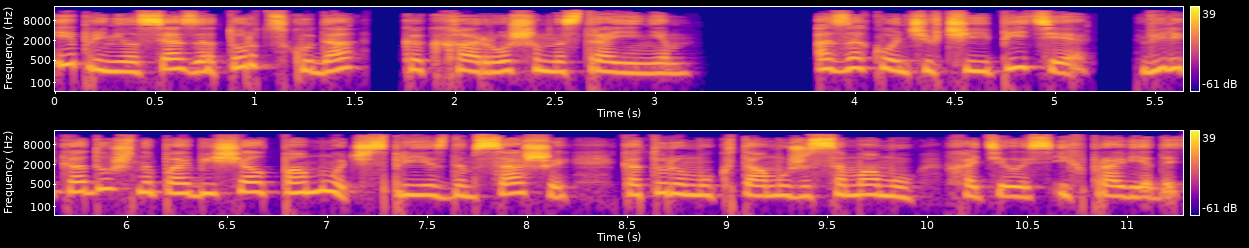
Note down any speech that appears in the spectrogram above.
и принялся за торт с куда как хорошим настроением. А закончив чаепитие, великодушно пообещал помочь с приездом Саши, которому к тому же самому хотелось их проведать.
